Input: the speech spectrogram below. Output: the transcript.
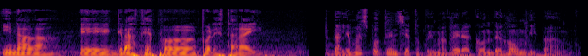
y nada, gracias por, por estar ahí. Dale más potencia a tu primavera con The Home Depot.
